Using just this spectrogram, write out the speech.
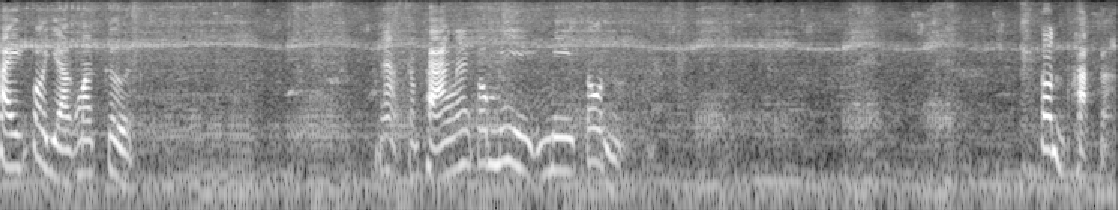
ครๆก็อยากมาเกิดนี่กระถางนั้นก็มี มีต้น ต้นผักอะ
